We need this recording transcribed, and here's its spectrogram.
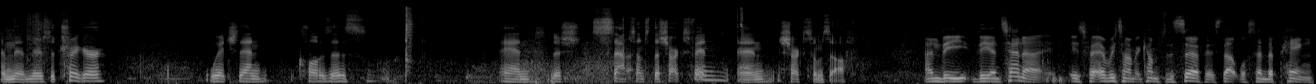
and then there's a trigger which then closes and the sh- snaps onto the shark's fin and the shark swims off. And the, the antenna is for every time it comes to the surface, that will send a ping.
